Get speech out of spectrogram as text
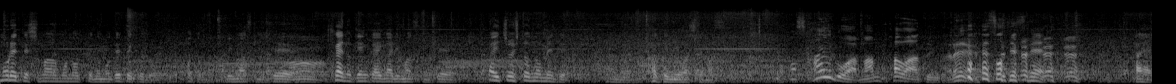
漏れてしまうものっていうのも出てくることもありますので、うん。機械の限界がありますので、まあ、一応人の目であの確認はしてままあ最後はマンパワーというかね。す そうですね。はい。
